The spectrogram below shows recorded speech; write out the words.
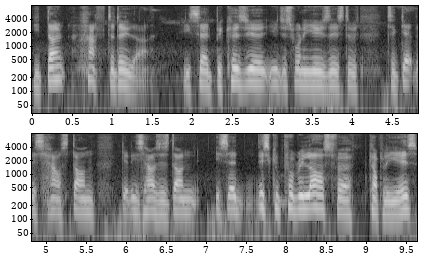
you don't have to do that. He said, because you, you just want to use this to, to get this house done, get these houses done, he said, this could probably last for a couple of years.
